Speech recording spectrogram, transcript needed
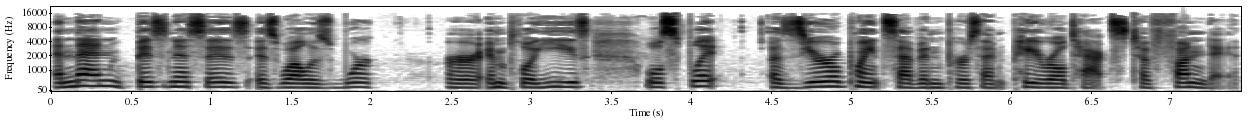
and then businesses as well as work or employees will split a 0.7% payroll tax to fund it.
